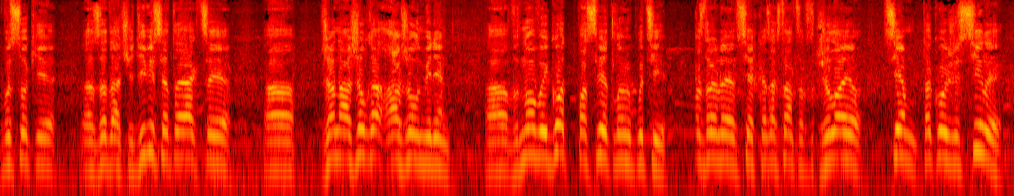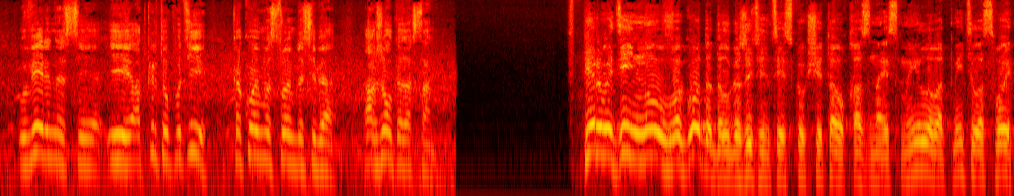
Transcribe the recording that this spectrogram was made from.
высокие э, задачи. Девиз этой акции э, «Жана Ажилга, Ажол Менен» э, в Новый год по светлому пути. Поздравляю всех казахстанцев. Желаю всем такой же силы, уверенности и открытого пути, какой мы строим для себя. Ахжол, Казахстан. В первый день Нового года долгожительница из Кокшетау Казна Исмаилова отметила свой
